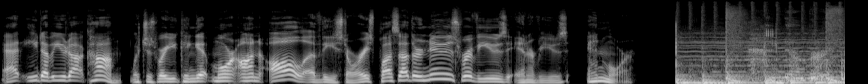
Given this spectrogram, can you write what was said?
at EW.com, which is where you can get more on all of these stories, plus other news, reviews, interviews, and more. Number.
